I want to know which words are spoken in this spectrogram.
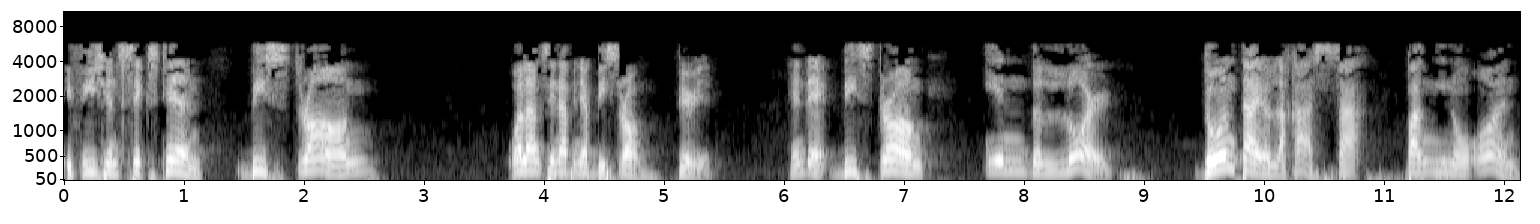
Ephesians 6.10, be strong. Walang sinabi niya, be strong. Period. Hindi. Be strong in the Lord. Doon tayo lakas sa Panginoon.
